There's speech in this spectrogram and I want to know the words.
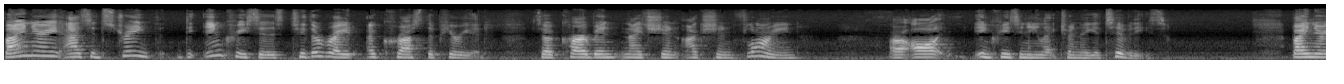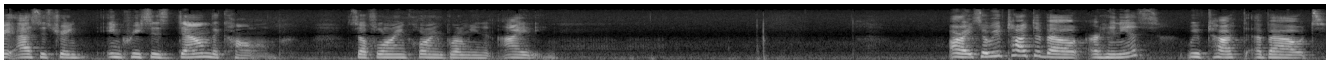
Binary acid strength increases to the right across the period. So carbon, nitrogen, oxygen, fluorine are all increasing electronegativities. Binary acid strength increases down the column. So fluorine, chlorine, bromine, and iodine. All right, so we've talked about Arrhenius. We've talked about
